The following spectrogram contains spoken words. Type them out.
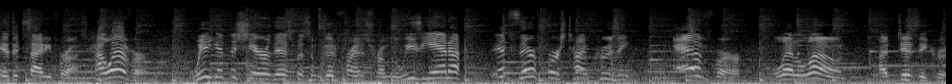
is exciting for us. However, we get to share this with some good friends from Louisiana. It's their first time cruising ever, let alone a Disney cruise.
